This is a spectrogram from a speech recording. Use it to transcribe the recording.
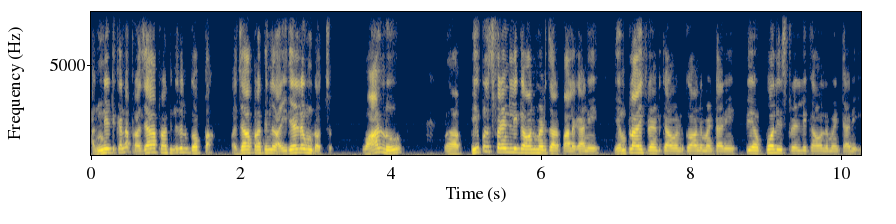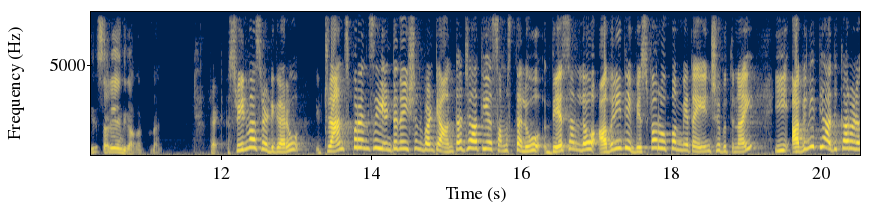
అన్నిటికన్నా ప్రజాప్రతినిధులు గొప్ప. ప్రజాప్రతినిధులు ఐదేళ్ళే ఉండొచ్చు. వాళ్ళు పీపుల్స్ ఫ్రెండ్లీ గవర్నమెంట్ జరపాలి కానీ ఎంప్లాయీ ఫ్రెండ్ గవర్నమెంట్ అని పోలీస్ ఫ్రెండ్లీ గవర్నమెంట్ అని ఇది సరైనది కాదంటున్నాను. రైట్ శ్రీనివాస్ రెడ్డి గారు ట్రాన్స్పరెన్సీ ఇంటర్నేషనల్ వంటి అంతర్జాతీయ సంస్థలు దేశంలో అవినీతి విశ్వరూపం మీద ఏం చెబుతున్నాయి? ఈ అవినీతి అధికారుల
